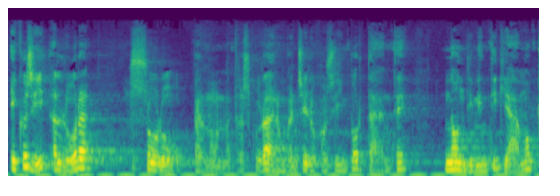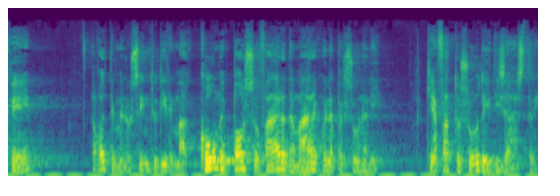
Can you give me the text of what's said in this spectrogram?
E così allora solo per non trascurare un Vangelo così importante, non dimentichiamo che a volte me lo sento dire, ma come posso fare ad amare quella persona lì, che ha fatto solo dei disastri,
